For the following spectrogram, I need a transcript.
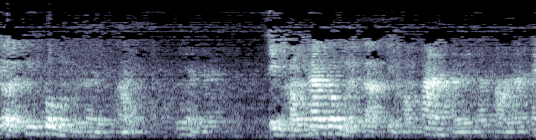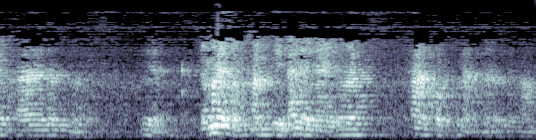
เกิดขึ้นพุ่งเลยครับนี่นะจิตของท่านก็เหมือนกับจิตของพระอรหันต์ตอนนั้นคล้ายๆนั่นเลยเนี่ยจะไม่สำคัญผิดได้ยังไงใช่ไหมถ้านคนขนาดนั้นนะครับ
